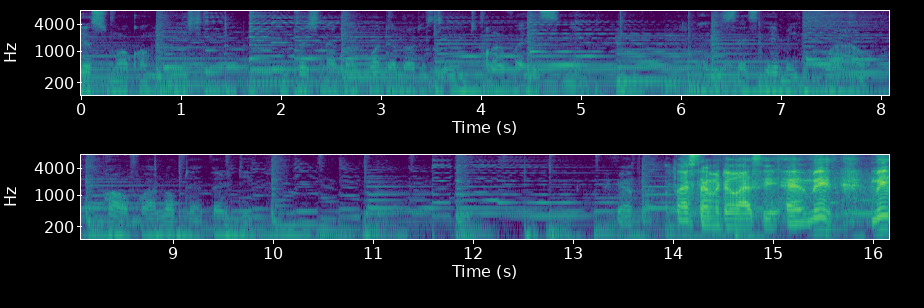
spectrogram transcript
just small congregation impression about what the Lord is doing to glorify His name. And he says, Amen. Wow. Powerful. I love that. Very deep. Pastor Medawasi, me, me,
